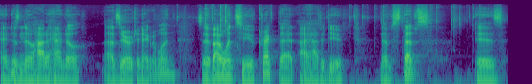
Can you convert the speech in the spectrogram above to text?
and doesn't know how to handle uh, 0 to negative 1. So if I want to correct that, I have to do num steps is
